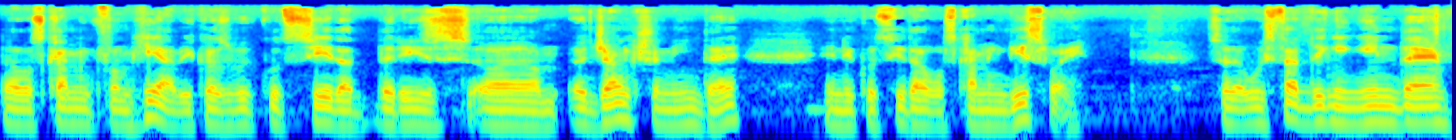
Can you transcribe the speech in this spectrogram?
that was coming from here because we could see that there is um, a junction in there and you could see that was coming this way. So that we start digging in there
